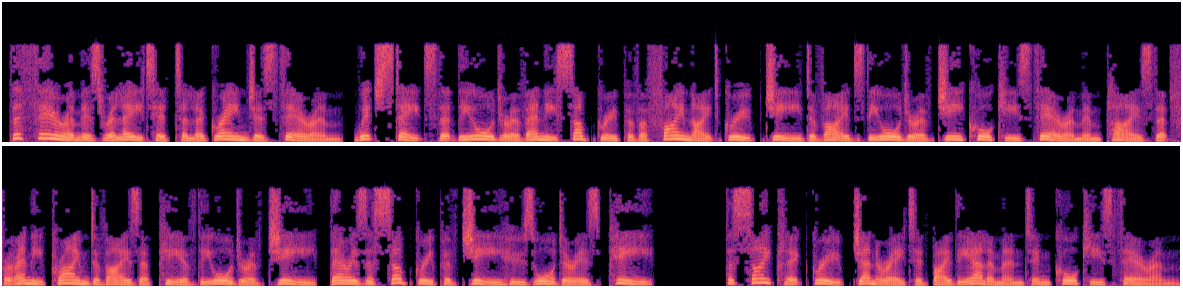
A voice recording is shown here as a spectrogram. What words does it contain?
The theorem is related to Lagrange's theorem, which states that the order of any subgroup of a finite group G divides the order of G. Cauchy's theorem implies that for any prime divisor P of the order of G, there is a subgroup of G whose order is P, the cyclic group generated by the element in Cauchy's theorem.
